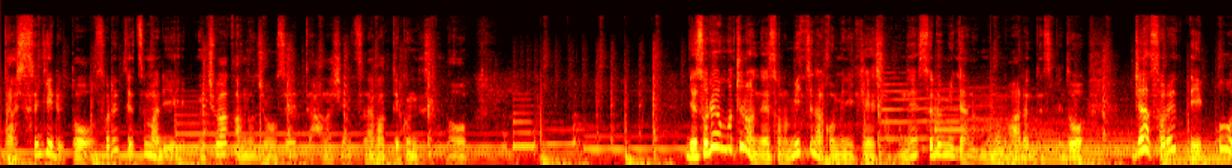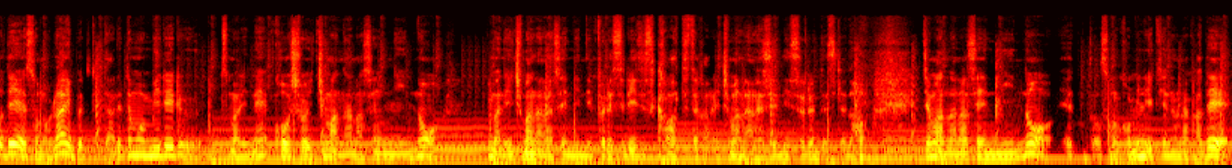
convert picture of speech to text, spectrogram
出しすぎると、それってつまり内輪感の情勢って話につながっていくんですけど、で、それはもちろんね、その密なコミュニケーションをね、するみたいなものもあるんですけど、じゃあそれって一方で、そのライブって誰でも見れる、つまりね、交渉1万7000人の、今ね、1万7000人にプレスリリース変わってたから1万7000人するんですけど、1万7000人の、えっと、そのコミュニティの中で、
